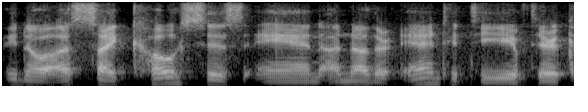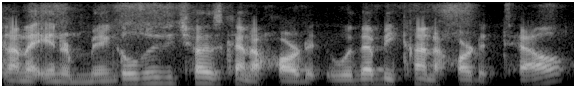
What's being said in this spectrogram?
you know, a psychosis and another entity if they're kind of intermingled with each other? It's kind of hard. Would that be kind of hard to tell?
